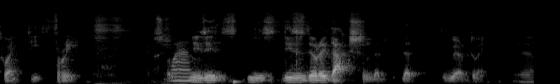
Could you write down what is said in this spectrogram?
23. So wow. this, is, this, is, this is the reduction that, that we are doing. Yeah.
